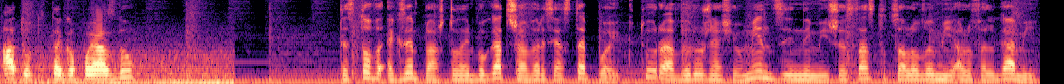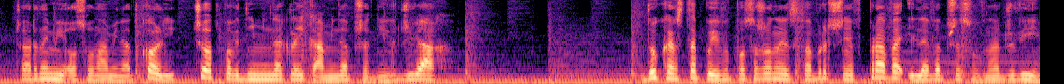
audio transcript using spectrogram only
atut tego pojazdu? Testowy egzemplarz to najbogatsza wersja Stepway, która wyróżnia się m.in. 16-calowymi alufelgami, czarnymi osłonami nadkoli czy odpowiednimi naklejkami na przednich drzwiach. Docker Stepway wyposażony jest fabrycznie w prawe i lewe przesuwne drzwi,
